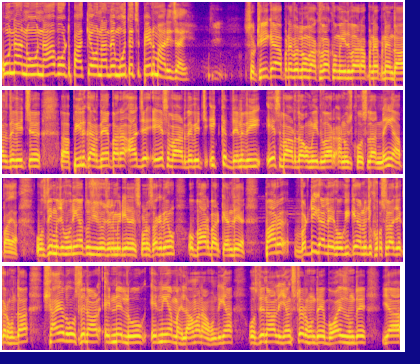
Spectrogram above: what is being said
ਉਹਨਾਂ ਨੂੰ ਨਾ ਵੋਟ ਪਾ ਕੇ ਉਹਨਾਂ ਦੇ ਮੂੰਹ ਤੇ ਚਪੇੜ ਮਾਰੀ ਜਾਏ। ਜੀ। ਸੋ ਠੀਕ ਹੈ, ਆਪਣੇ ਵੱਲੋਂ ਵੱਖ-ਵੱਖ ਉਮੀਦਵਾਰ ਆਪਣੇ ਆਪਣੇ ਅੰਦਾਜ਼ ਦੇ ਵਿੱਚ ਅਪੀਲ ਕਰਦੇ ਆ, ਪਰ ਅੱਜ ਇਸ ਵਾਰਡ ਦੇ ਵਿੱਚ ਇੱਕ ਦਿਨ ਵੀ ਇਸ ਵਾਰਡ ਦਾ ਉਮੀਦਵਾਰ ਅਨੁਜ ਖੋਸਲਾ ਨਹੀਂ ਆ ਪਾਇਆ। ਉਸ ਦੀ ਮਜਬੂਰੀਆਂ ਤੁਸੀਂ ਸੋਸ਼ਲ ਮੀਡੀਆ ਤੇ ਸੁਣ ਸਕਦੇ ਹੋ, ਉਹ ਬਾਰ-ਬਾਰ ਕਹਿੰਦੇ ਆ। ਪਰ ਵੱਡੀ ਗੱਲ ਇਹ ਹੋਗੀ ਕਿ ਅਨੁਜ ਖੋਸਲਾ ਜੇਕਰ ਹੁੰਦਾ, ਸ਼ਾਇਦ ਉਸ ਦੇ ਨਾਲ ਇੰਨੇ ਲੋਕ, ਇੰਨੀਆਂ ਮਹਿਲਾਵਾਂ ਨਾ ਹੁੰਦੀਆਂ, ਉਸ ਦੇ ਨਾਲ ਯੰਗਸਟਰ ਹੁੰਦੇ ਬॉयਜ਼ ਹੁੰਦੇ, ਜਾਂ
